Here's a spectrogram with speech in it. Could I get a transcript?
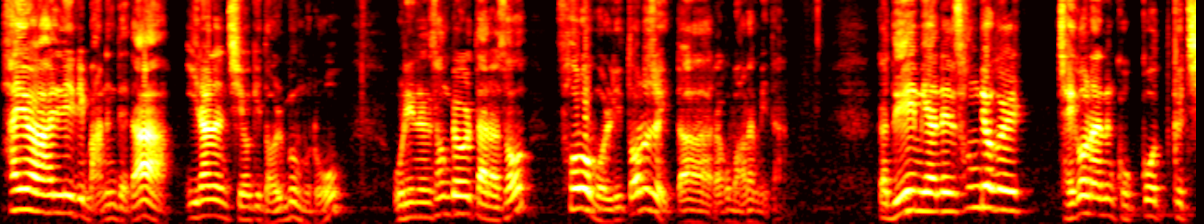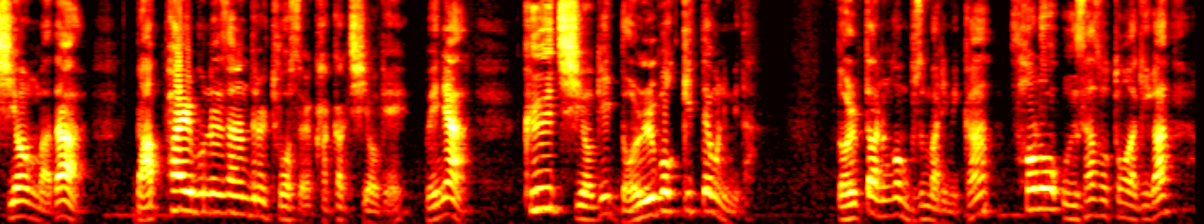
하여야 할 일이 많은데다 일하는 지역이 넓으므로 우리는 성벽을 따라서 서로 멀리 떨어져 있다라고 말합니다. 그러니까 느헤미야는 성벽을 재건하는 곳곳 그 지역마다 나팔 부는 사람들을 두었어요. 각각 지역에. 왜냐? 그 지역이 넓었기 때문입니다. 넓다는 건 무슨 말입니까? 서로 의사소통하기가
